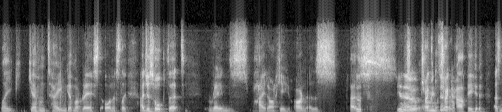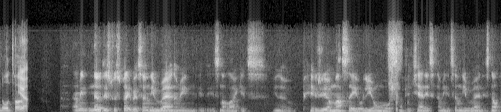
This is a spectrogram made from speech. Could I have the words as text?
Like, give him time, give him a rest, honestly. I just hope that Rennes' hierarchy aren't as, as You know, I trigger, mean, no- happy as non-top. Yeah. I mean, no disrespect, but it's only Rennes. I mean, it's not like it's you know PSG or Marseille or Lyon or Saint Etienne. It's I mean, it's only Rennes. It's not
